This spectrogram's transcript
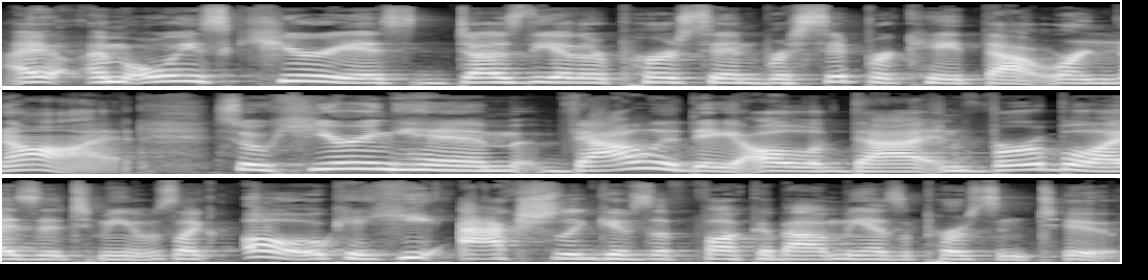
I, i'm always curious does the other person reciprocate that or not? So hearing him validate all of that and verbalize it to me it was like oh okay he actually gives a fuck about me as a person too.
